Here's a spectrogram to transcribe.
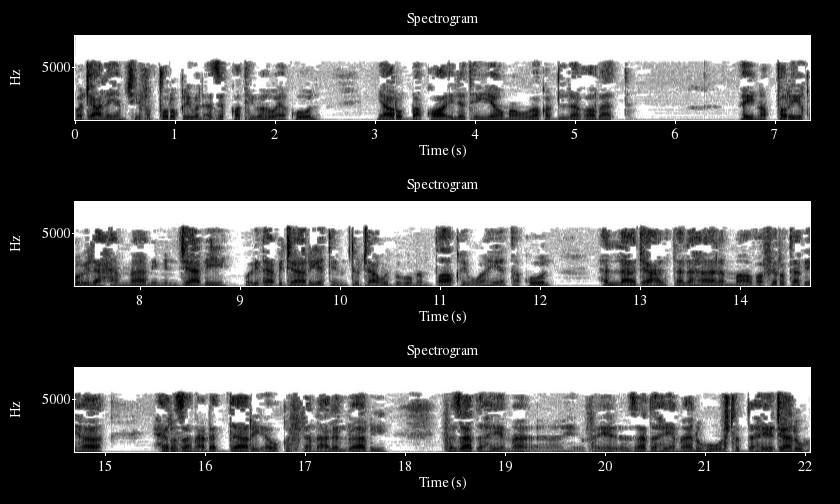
وجعل يمشي في الطرق والأزقة وهو يقول يا رب قائلة يوما وقد لغبت أين الطريق إلى حمام من جابي وإذا بجارية تجاوبه من طاق وهي تقول هلا جعلت لها لما ظفرت بها حرزا على الدار أو قفلا على الباب؟ فزاد, فزاد هيمانه واشتد هيجانه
